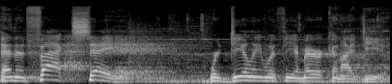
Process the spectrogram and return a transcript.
and, in fact, say we're dealing with the American idea.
